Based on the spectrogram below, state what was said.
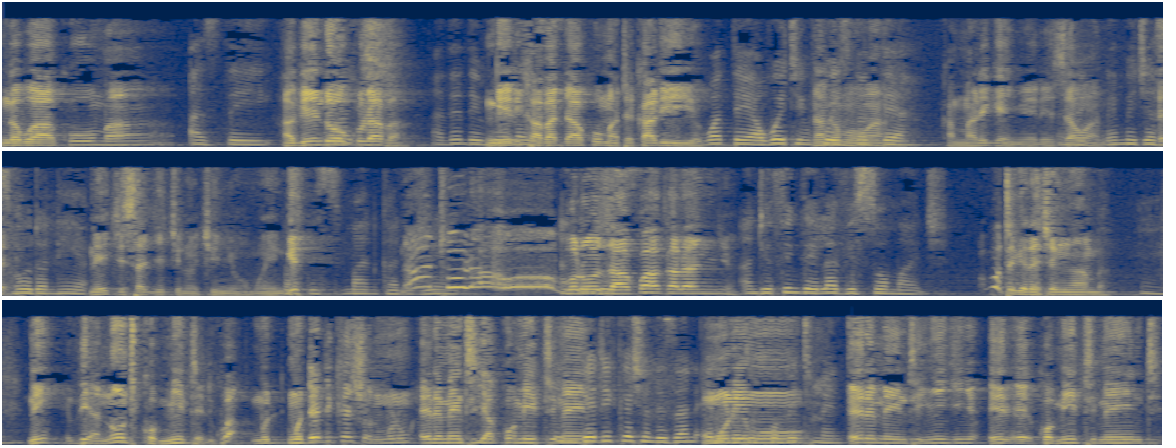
nga bw'akuuma agenda okulaba. ng'erikabadde akuuma tekaliiyo. kamale genywereza wano. n'ekisajja kino kinywa omwenge. N'atuulaawo golowooza akwagala nnyo. Oba otegera kye ŋŋamba. They are not committed. Mu dedication mulimu element ya commitmentmulimu element nyingi nyo e, e, commitment.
